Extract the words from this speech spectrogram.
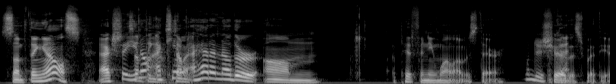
something else. Actually, you Something know, else, I can't. I had another um epiphany while I was there. I wanted to share Okay. this with you.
